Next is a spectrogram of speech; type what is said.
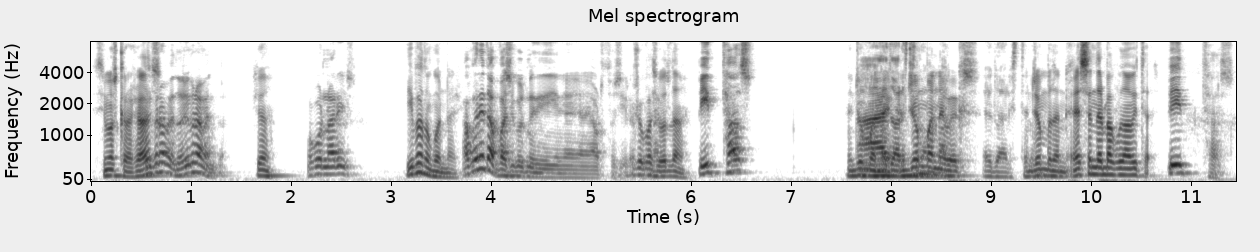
Σίμος Κρασάς. Ήβραμε τον, ήβραμε τον. Ποιο; Ο Κορναρής. Είπα τον Κονναρή. Αφού δεν ήταν βασικός με την ε, όρθωση. ρε. Ποιος βασικό ήταν. Πίτας, Εν Α, τζον ε, το πάνε- εν αριστερό τζον πάνε μπακ. έξω. Ε, το Εν αριστερό. τζον πάνε- Ε, center back που ήταν ο Βίτας. πίτας.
